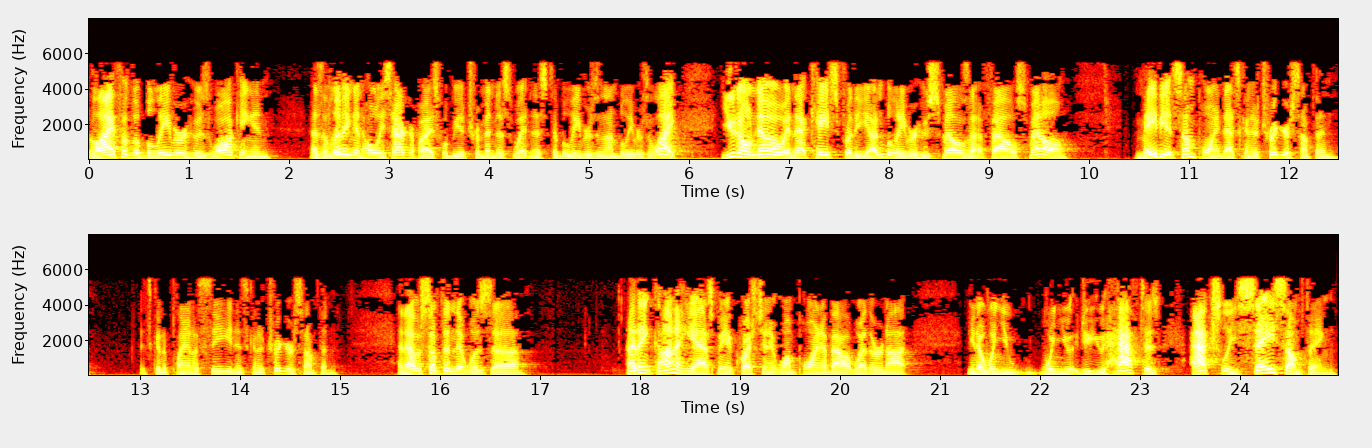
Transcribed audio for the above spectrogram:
the life of a believer who is walking in as a living and holy sacrifice will be a tremendous witness to believers and unbelievers alike. You don't know in that case for the unbeliever who smells that foul smell, maybe at some point that's going to trigger something. It's going to plant a seed and it's going to trigger something. And that was something that was, uh, I think he asked me a question at one point about whether or not you know, when you when you do you have to actually say something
